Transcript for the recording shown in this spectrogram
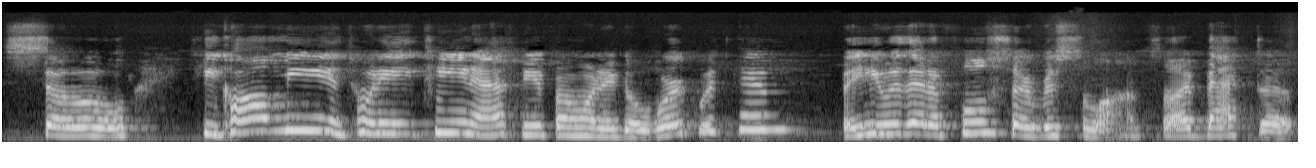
So he called me in 2018, asked me if I wanted to go work with him, but he was at a full service salon. So I backed up.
